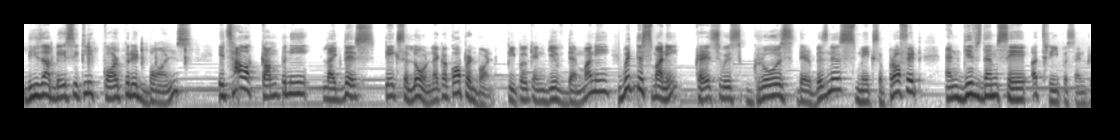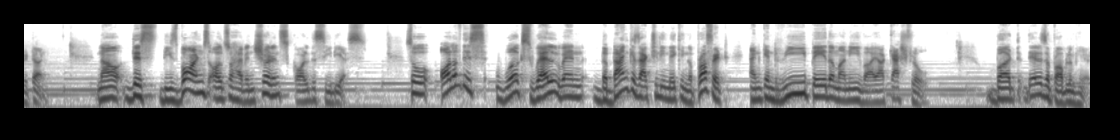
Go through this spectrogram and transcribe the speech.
These are basically corporate bonds, It's how a company like this takes a loan, like a corporate bond. People can give them money. With this money, Credit Suisse grows their business, makes a profit, and gives them, say, a 3% return. Now, this, these bonds also have insurance called the CDS. So, all of this works well when the bank is actually making a profit and can repay the money via cash flow. But there is a problem here,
